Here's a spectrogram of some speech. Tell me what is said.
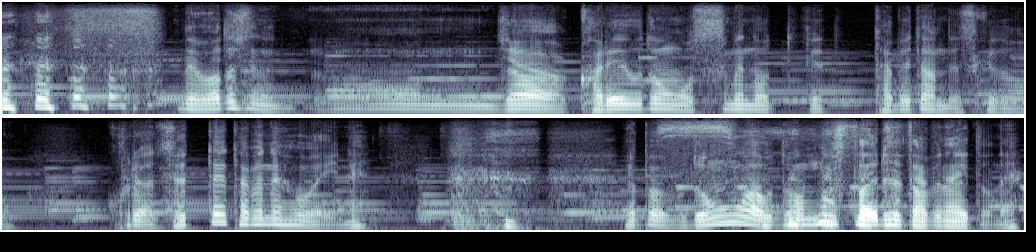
で私ねうーんじゃあカレーうどんおすすめのって言って食べたんですけどこれは絶対食べない方がいいね。やっぱうどんはうどんのスタイルで食べないとね。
